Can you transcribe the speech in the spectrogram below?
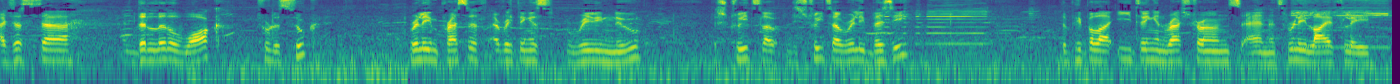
I just uh, did a little walk through the souk. Really impressive. Everything is really new. The streets are the streets are really busy. The people are eating in restaurants and it's really lively.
